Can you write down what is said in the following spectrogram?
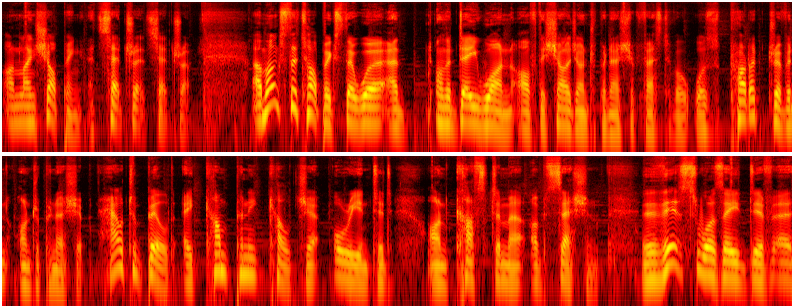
online shopping, etc., etc. Amongst the topics that were at, on the day one of the Sharjah Entrepreneurship Festival was product driven entrepreneurship. How to build a company culture oriented on customer obsession. This was a div- uh,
